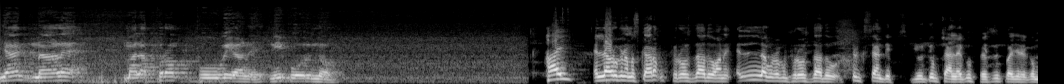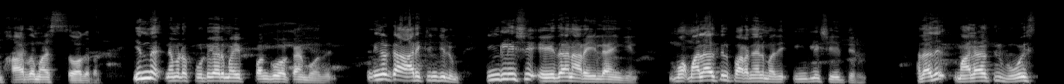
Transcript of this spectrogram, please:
ഞാൻ നാളെ മലപ്പുറം പോവുകയാണ്. നീ പോരുന്നോ? ഹായ് എല്ലാവർക്കും നമസ്കാരം. ഫിറോസ് ദാദു ആണ്. എല്ലാവർക്കും Firoz Dadu tricks and tips YouTube ചാനലിലേക്കും ഫേസ്ബുക്ക് പേജിലേക്കും ഹാർദമായ സ്വാഗതം. ഇന്ന് നമ്മുടെ കൂട്ടുകാരുമായി പങ്കുവെക്കാൻ പോകുന്നത് നിങ്ങൾക്ക് ആർക്കെങ്കിലും ഇംഗ്ലീഷ് എഴുതാൻ അറിയില്ല എങ്കിൽ മലയാളത്തിൽ പറഞ്ഞാൽ മതി ഇംഗ്ലീഷ് എഴുതി തരും അതായത് മലയാളത്തിൽ വോയിസ്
